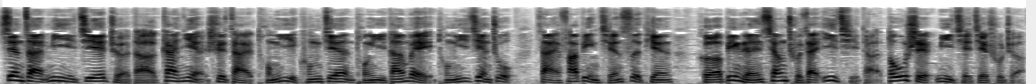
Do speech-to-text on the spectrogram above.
现在密接者的概念是在同一空间、同一单位、同一建筑，在发病前四天和病人相处在一起的都是密切接触者。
